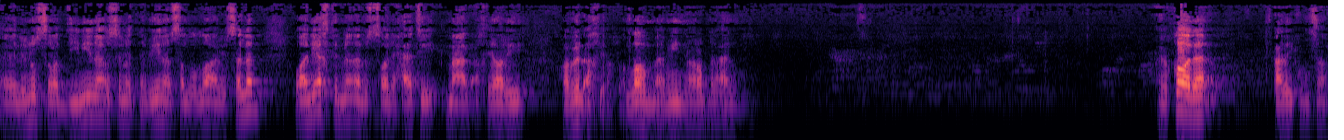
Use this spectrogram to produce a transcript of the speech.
لنصرة ديننا وسنة نبينا صلى الله عليه وسلم وأن يختم لنا بالصالحات مع الأخيار وبالأخيار. اللهم أمين يا رب العالمين. قال عليكم السلام.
